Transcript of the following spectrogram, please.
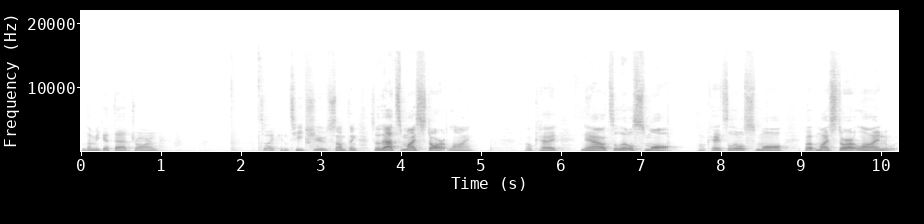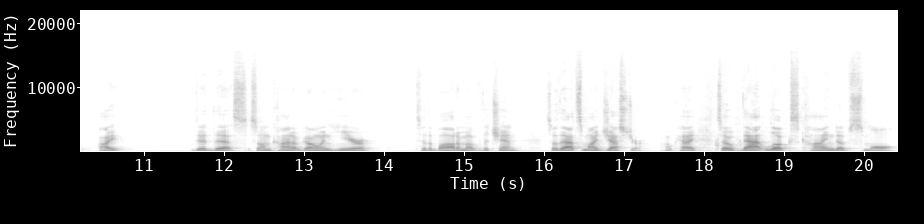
let me get that drawing. so I can teach you something. So that's my start line. Okay. Now it's a little small. Okay, it's a little small, but my start line, I did this. So I'm kind of going here to the bottom of the chin. So that's my gesture. Okay, so that looks kind of small,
